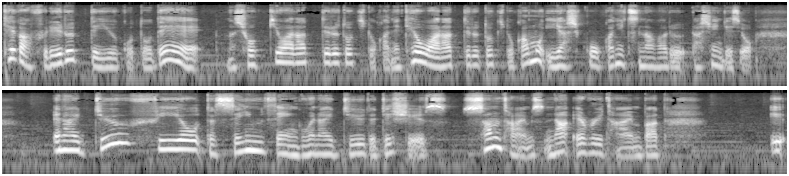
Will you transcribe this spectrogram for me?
手が触れるっていうことで、まあ、食器を洗ってる時とかね手を洗ってる時とかも癒し効果につながるらしいんですよ。And I do feel the same thing when I do the dishes. Sometimes, not every time, but it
